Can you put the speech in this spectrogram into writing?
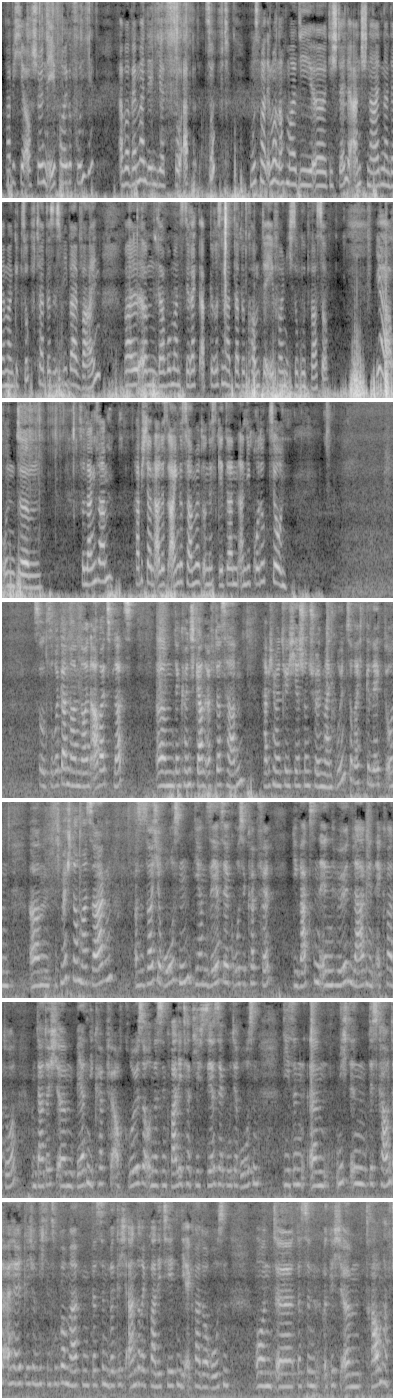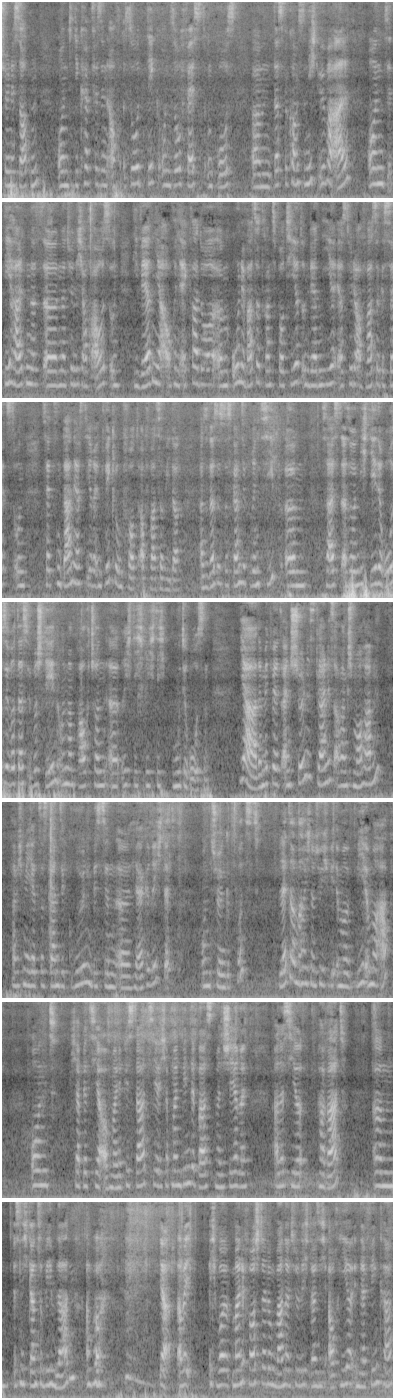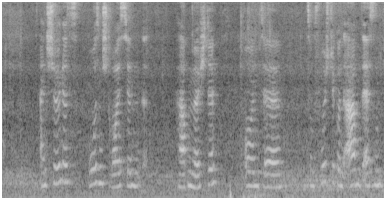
habe ich hier auch schön Efeu gefunden. Aber wenn man den jetzt so abzupft, muss man immer noch mal die, äh, die Stelle anschneiden, an der man gezupft hat. Das ist wie bei Wein, weil ähm, da, wo man es direkt abgerissen hat, da bekommt der Efeu nicht so gut Wasser. Ja, und ähm, so langsam habe ich dann alles eingesammelt und es geht dann an die Produktion. So, zurück an meinem neuen Arbeitsplatz. Ähm, den könnte ich gern öfters haben. Habe ich mir natürlich hier schon schön mein Grün zurechtgelegt und Ähm, ich möchte noch mal sagen, also solche Rosen, die haben sehr, sehr große Köpfe. Die wachsen in Höhenlagen in Ecuador und dadurch ähm, werden die Köpfe auch größer und das sind qualitativ sehr, sehr gute Rosen. Die sind ähm, nicht in Discounter erhältlich und nicht in Supermärkten. Das sind wirklich andere Qualitäten, die Ecuador-Rosen. Und äh, das sind wirklich ähm, traumhaft schöne Sorten. Und die Köpfe sind auch so dick und so fest und groß. Ähm, das bekommst du nicht überall. Und die halten das äh, natürlich auch aus und die werden ja auch in Ecuador ähm, ohne Wasser transportiert und werden hier erst wieder auf Wasser gesetzt und setzen dann erst ihre Entwicklung fort auf Wasser wieder. Also das ist das ganze Prinzip. Ähm, das heißt also, nicht jede Rose wird das überstehen und man braucht schon äh, richtig, richtig gute Rosen. Ja, damit wir jetzt ein schönes kleines Arrangement haben, habe ich mir jetzt das ganze Grün ein bisschen äh, hergerichtet und schön geputzt. Blätter mache ich natürlich wie immer, wie immer ab und ich habe jetzt hier auch meine Pistazie, ich habe meinen Bindebast, meine Schere, alles hier parat. Ähm, ist nicht ganz so wie im Laden, aber ja, aber ich wollte, meine Vorstellung war natürlich, dass ich auch hier in der Finca ein schönes Rosensträußchen haben möchte. Und äh, zum Frühstück und Abendessen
